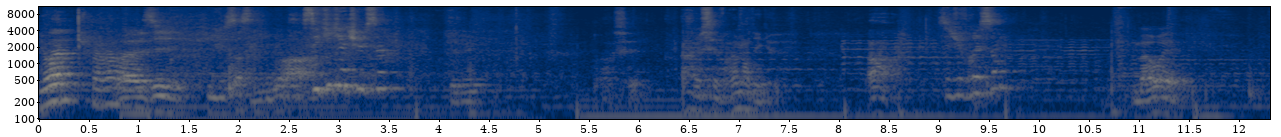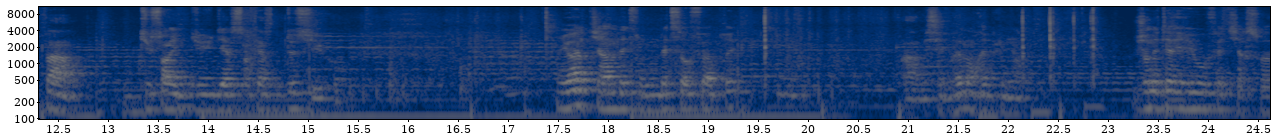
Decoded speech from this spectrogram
Johan, tu peux là Vas-y, file ça, c'est dégueulasse. C'est qui qui a tué ça J'ai vu. Ah, c'est- Ah, mais c'est vraiment dégueu. Ah. C'est du vrai sang Bah ouais. Enfin, tu sens avec du DS115 dessus quoi. Johan, tu iras mettre, mettre ça au feu après. Ah, mais c'est vraiment répugnant. J'en étais arrivé au fait hier soir.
